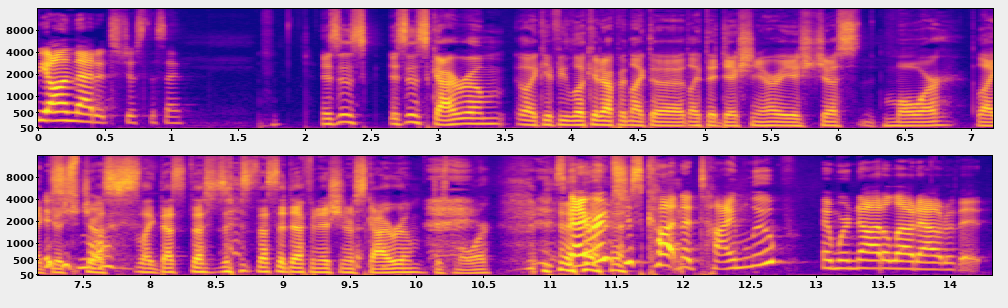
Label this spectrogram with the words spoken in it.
beyond that, it's just the same. Isn't isn't Skyrim like if you look it up in like the like the dictionary, it's just more. Like It's it's, just more. like that's that's that's, that's the definition of Skyrim, just more. Skyrim's just caught in a time loop, and we're not allowed out of it.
